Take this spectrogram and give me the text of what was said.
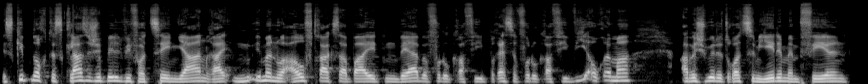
Es gibt noch das klassische Bild wie vor zehn Jahren, immer nur Auftragsarbeiten, Werbefotografie, Pressefotografie, wie auch immer. Aber ich würde trotzdem jedem empfehlen,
